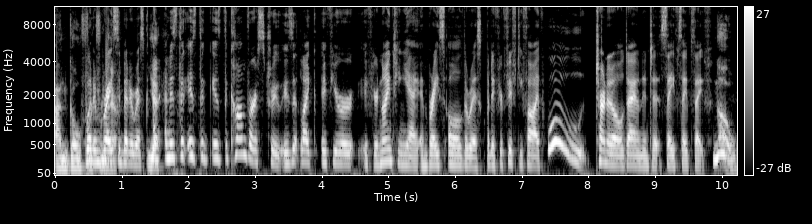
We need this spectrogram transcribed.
and go for but embrace there. a bit of risk. Yeah. And, and is the is the is the converse true? Is it like if you're if you're 19, yeah, embrace all the risk, but if you're 55, woo, turn it all down into safe, safe, safe. No,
